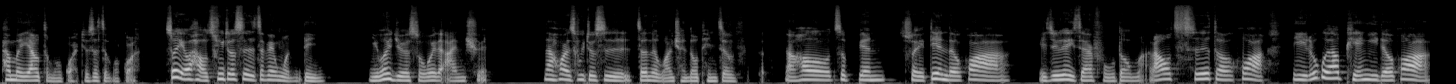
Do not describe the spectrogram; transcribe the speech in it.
他们要怎么管就是怎么管，所以有好处就是这边稳定，你会觉得所谓的安全。那坏处就是真的完全都听政府的，然后这边水电的话，也就是一直在浮动嘛。然后吃的话，你如果要便宜的话，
